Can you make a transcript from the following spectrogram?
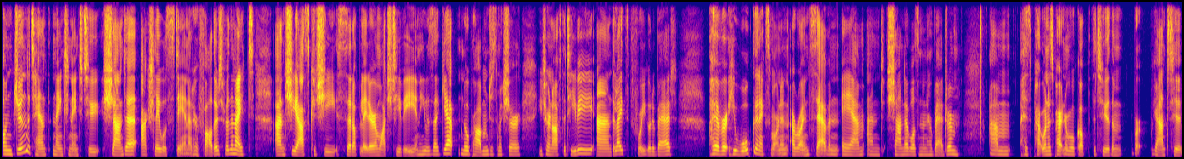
On June the 10th, 1992, Shanda actually was staying at her father's for the night and she asked could she sit up later and watch TV and he was like, "Yep, no problem. Just make sure you turn off the TV and the lights before you go to bed." However, he woke the next morning around 7 a.m. and Shanda wasn't in her bedroom. Um, his part when his partner woke up, the two of them were, began to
